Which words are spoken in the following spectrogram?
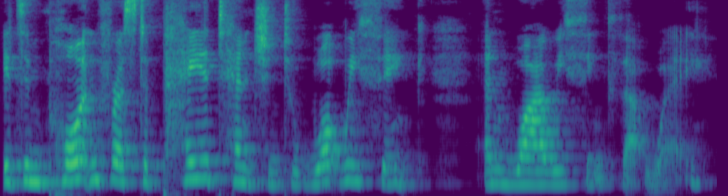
It's important for us to pay attention to what we think and why we think that way.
